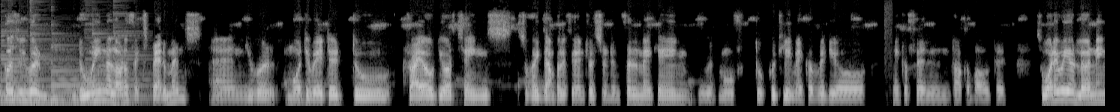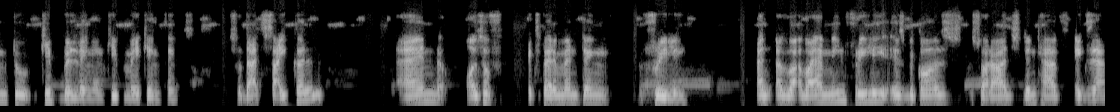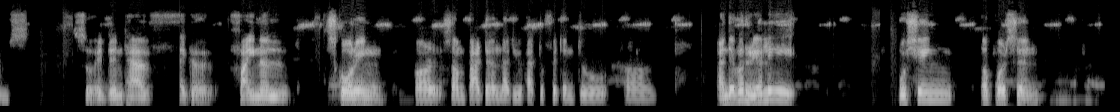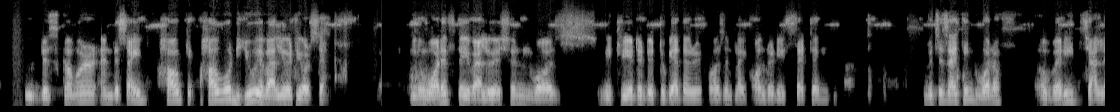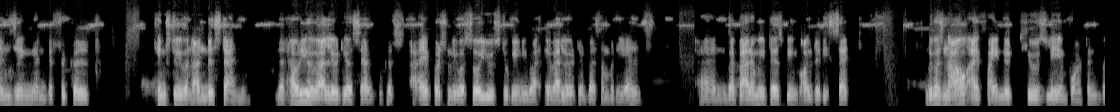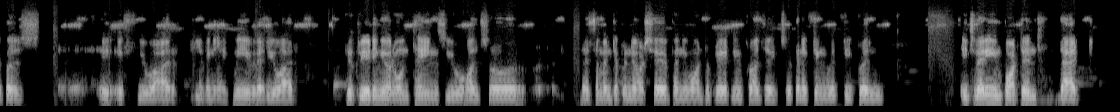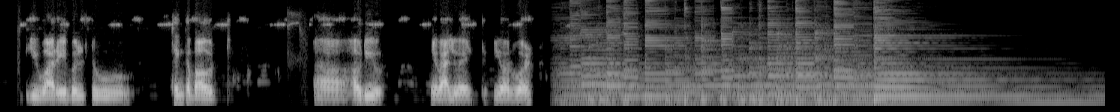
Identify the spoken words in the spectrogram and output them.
because we were doing a lot of experiments and you were motivated to try out your things. So, for example, if you're interested in filmmaking, you would move to quickly make a video, make a film, talk about it. So, whatever you're learning to keep building and keep making things. So, that cycle and also experimenting freely and uh, why I mean freely is because Swaraj didn't have exams, so it didn't have like a final scoring or some pattern that you had to fit into, uh, and they were really pushing a person to discover and decide how how would you evaluate yourself? You know what if the evaluation was we created it together it wasn't like already set in? Which is i think one of a very challenging and difficult things to even understand that how do you evaluate yourself? Because i personally was so used to being eva- evaluated by somebody else and by parameters being already set. Because now i find it hugely important because uh, if you are living like me where you are you're creating your own things you also there's some entrepreneurship and you want to create new projects you're connecting with people. It's very important that you are able to think about uh, how do you evaluate your work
